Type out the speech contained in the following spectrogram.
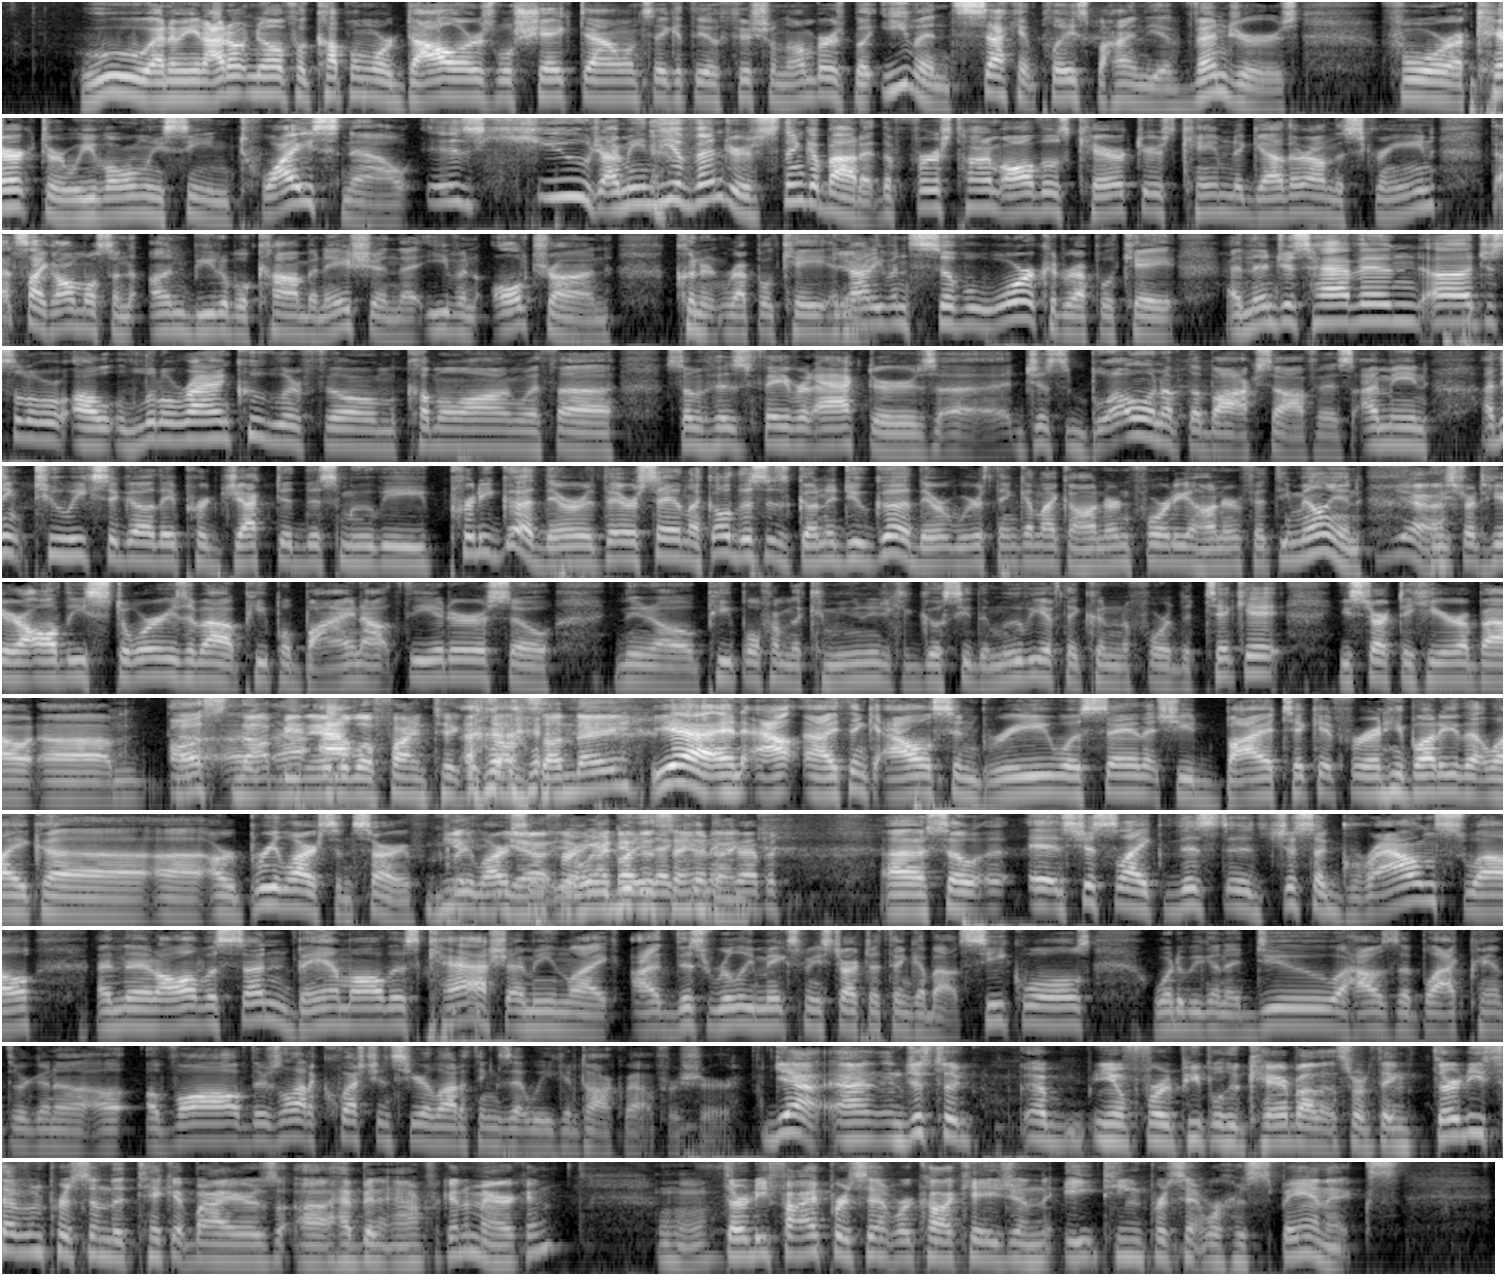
Ooh, and I mean, I don't know if a couple more dollars will shake down once they get the official numbers, but even second place behind the Avengers for a character we've only seen twice now is huge. I mean, the Avengers, think about it. The first time all those characters came together on the screen, that's like almost an unbeatable combination that even Ultron couldn't replicate, and not even Civil War could replicate. And then just having uh, just a little, a little Ryan Coogler film come along with uh, some of his favorite actors, uh, just blowing up the box office. I mean, I think two weeks ago they projected this movie pretty good. They were they were saying like, oh, this is gonna do good. They were, we were thinking like 140, 150 million. Yeah. And you start to hear all these stories about people buying out theaters, so you know people from the community could go see the movie if they couldn't afford the ticket. You start to hear about um, Us uh, not being uh, able to find tickets on Sunday. yeah, and Al- I think Alison Brie was saying that she'd buy a ticket for anybody that like uh, uh or Brie Larson, sorry, Brie Larson yeah, for yeah, I do anybody the that same couldn't thing. grab it. Uh, so uh, it's just like this. It's just a groundswell, and then all of a sudden, bam! All this cash. I mean, like I, this really makes me start to think about sequels. What are we gonna do? How's the Black Panther gonna uh, evolve? There's a lot of questions here. A lot of things that we can talk about for sure. Yeah, and, and just to uh, you know, for people who care about that sort of thing, thirty-seven percent of the ticket buyers uh, have been African American. 35 percent were Caucasian. Eighteen percent were Hispanics.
